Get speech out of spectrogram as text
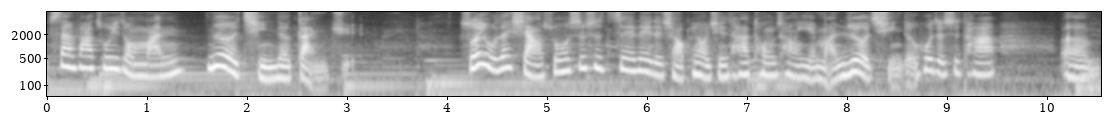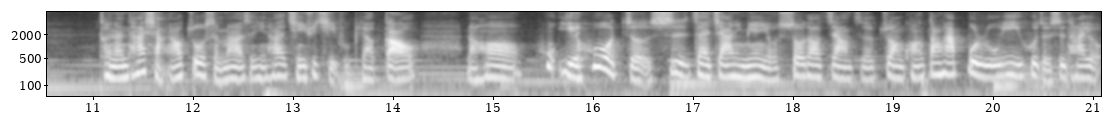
散发出一种蛮。热情的感觉，所以我在想说，是不是这一类的小朋友，其实他通常也蛮热情的，或者是他，呃，可能他想要做什么样的事情，他的情绪起伏比较高，然后或也或者是在家里面有受到这样子的状况，当他不如意，或者是他有，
